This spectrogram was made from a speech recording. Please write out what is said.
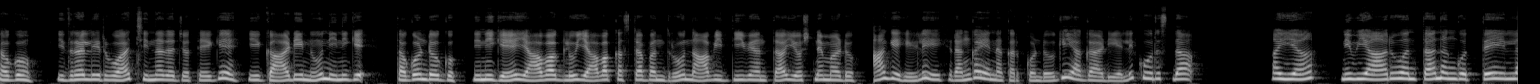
ತಗೋ, ಇದರಲ್ಲಿರುವ ಚಿನ್ನದ ಜೊತೆಗೆ ಈ ಗಾಡಿನೂ ನಿನಗೆ. ತಗೊಂಡೋಗು, ನಿನಗೆ ಯಾವಾಗ್ಲೂ ಯಾವ ಕಷ್ಟ ಬಂದ್ರೂ ನಾವಿದ್ದೀವಿ ಅಂತ ಯೋಚನೆ ಮಾಡು. ಹಾಗೆ ಹೇಳಿ ರಂಗಯ್ಯನ ಕರ್ಕೊಂಡೋಗಿ ಆ ಗಾಡಿಯಲ್ಲಿ ಕೂರಿಸ್ದ. ಅಯ್ಯ, ನೀವು ಯಾರು ಅಂತ ನಂಗೊತ್ತೇ ಗೊತ್ತೇ ಇಲ್ಲ.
